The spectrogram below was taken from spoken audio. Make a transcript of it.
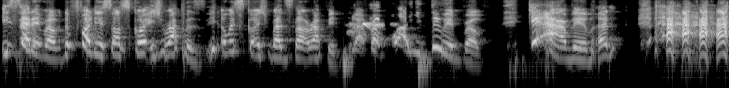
he said it, bro. The funniest are Scottish rappers. You know when Scottish men start rapping? Like, bro, what are you doing, bro? Get out of here, man.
